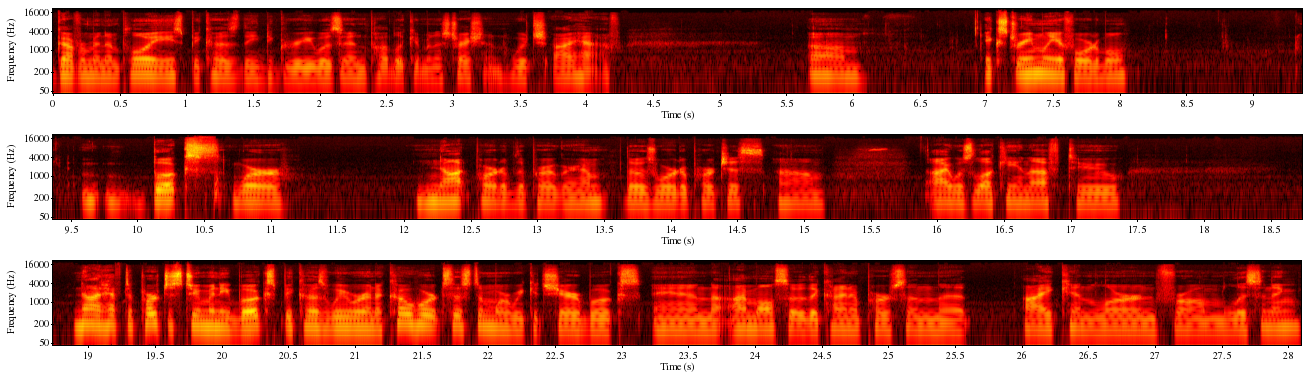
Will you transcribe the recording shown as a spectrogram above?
government employees because the degree was in public administration, which I have. Um, extremely affordable. Books were not part of the program, those were to purchase. Um, I was lucky enough to not have to purchase too many books because we were in a cohort system where we could share books. And I'm also the kind of person that I can learn from listening.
